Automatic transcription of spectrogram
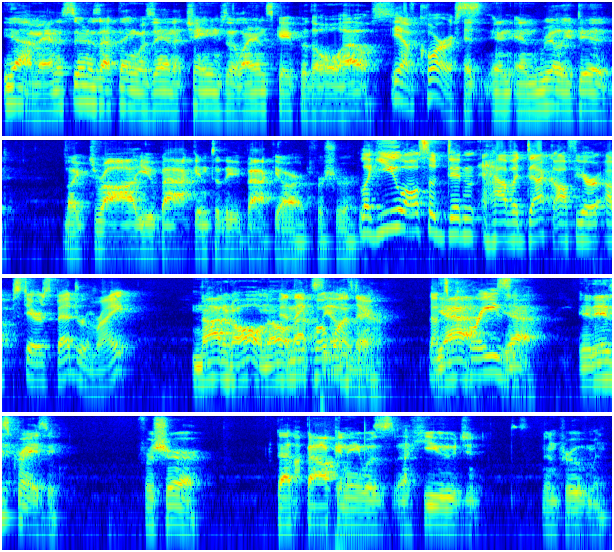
yeah, man. As soon as that thing was in, it changed the landscape of the whole house. Yeah, of course. It, and and really did like draw you back into the backyard for sure. like you also didn't have a deck off your upstairs bedroom, right? Not at all. No, and they put the one thing. there. That's yeah, crazy. Yeah, it is crazy, for sure. That balcony was a huge improvement.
